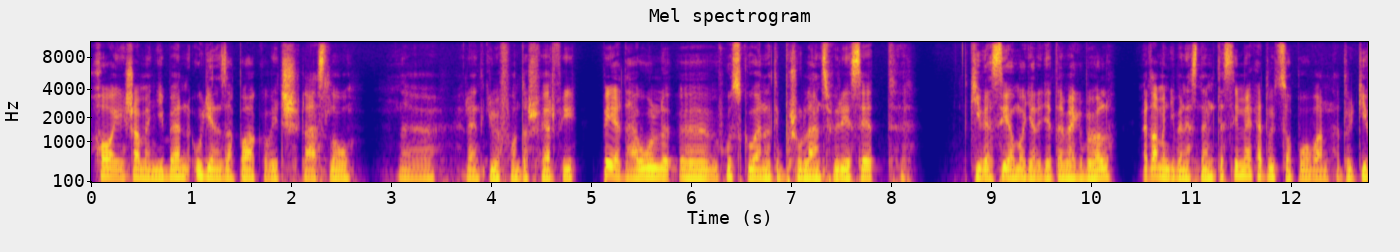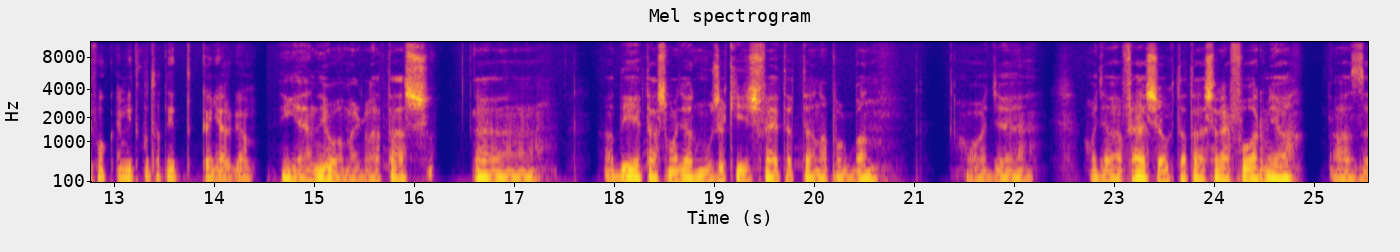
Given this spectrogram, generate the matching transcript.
Ha és amennyiben ugyanez a Palkovics László rendkívül fontos férfi, például Husqvarna típusú láncfűrészét kiveszi a magyar egyetemekből, mert amennyiben ezt nem teszi meg, hát úgy szopó van, hát úgy ki fog emit kutatni, könyörgöm. Igen, jó a meglátás. A diétás magyar múzsa ki is fejtette a napokban, hogy, hogy a felsőoktatás reformja az,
